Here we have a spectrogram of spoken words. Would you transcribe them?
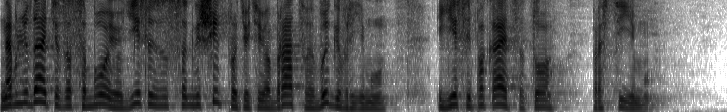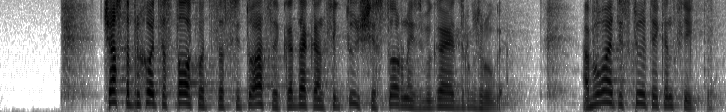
Наблюдайте за собою. Если согрешит против тебя брат твой, выговори ему. И если покается, то прости ему. Часто приходится сталкиваться с ситуацией, когда конфликтующие стороны избегают друг друга. А бывают и скрытые конфликты –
